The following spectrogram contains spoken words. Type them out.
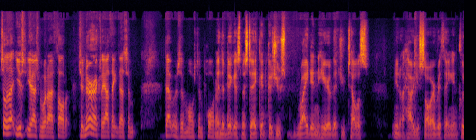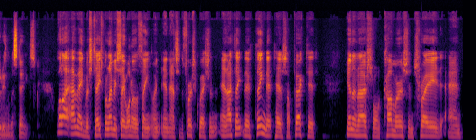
So that you, you asked me what I thought. Generically, I think that's a, that was the most important. And the biggest mistake, and because you write in here that you tell us, you know, how you saw everything, including the mistakes. Well, I, I made mistakes, but let me say one other thing in, in answer to the first question. And I think the thing that has affected international commerce and trade and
